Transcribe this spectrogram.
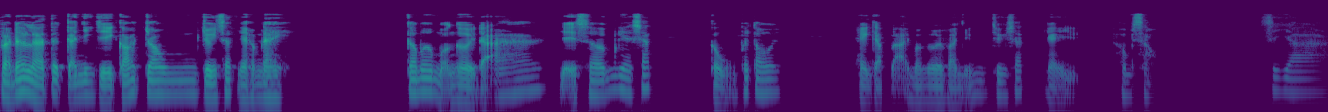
Và đó là tất cả những gì có trong chương sách ngày hôm nay. Cảm ơn mọi người đã dậy sớm nghe sách cùng với tôi. Hẹn gặp lại mọi người vào những chương sách ngày hôm sau. See ya!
